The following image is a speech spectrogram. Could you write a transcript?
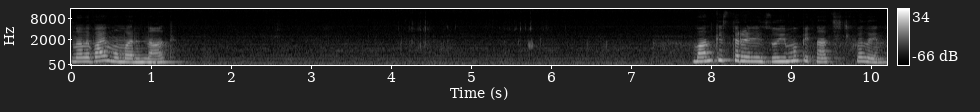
Наливаємо маринад. Банки стерилізуємо 15 хвилин.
